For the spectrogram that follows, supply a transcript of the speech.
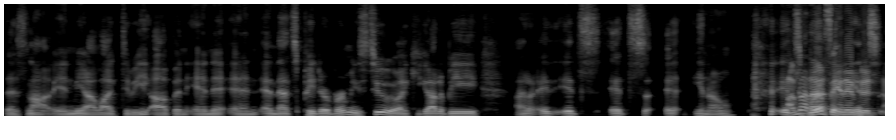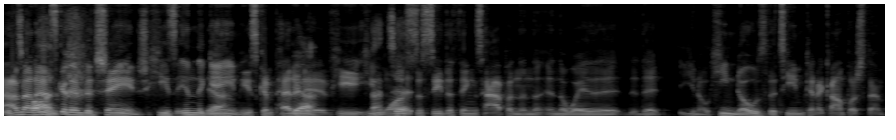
that's not in me. I like to be mm. up and in it, and and that's Peter Vermes too. Like you got to be. I don't. It, it's it's it, you know. I'm not asking him it's, to. It's I'm not fun. asking him to change. He's in the yeah. game. He's competitive. Yeah. He he that's wants it. to see the things happen in the in the way that that you know he knows the team can accomplish them.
